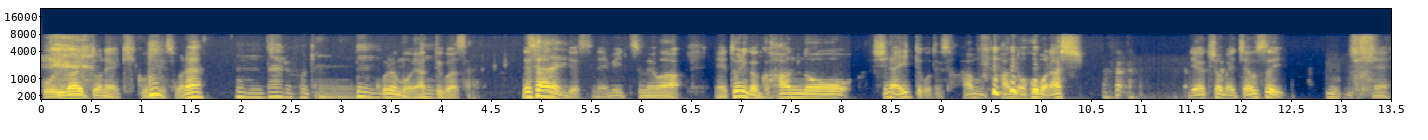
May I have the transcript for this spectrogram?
構意外とね効くんですよね、うん、なるほど。う。ん。うん。これもやってください、でさらにですね3つ目は、えーとにかく反応をしないってことです反応ほぼなしリアクションめっちゃ薄い、うんね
